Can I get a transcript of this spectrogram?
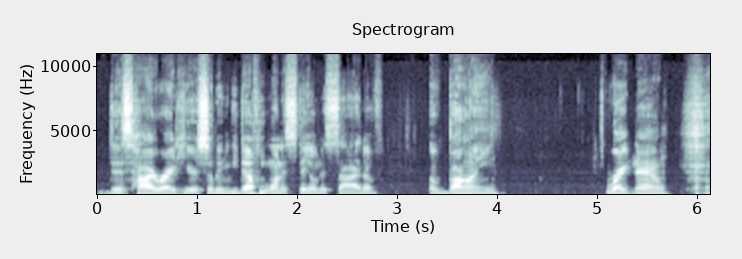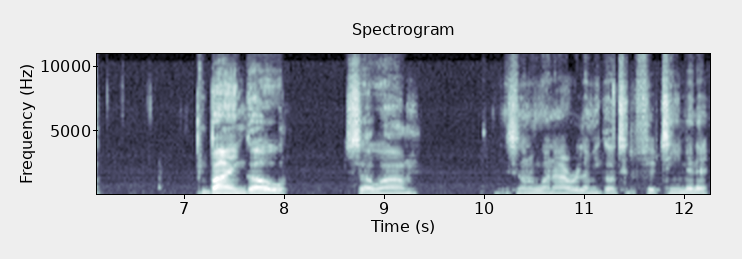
this high right here. So then we definitely want to stay on the side of, of buying right now. buying gold. So um, it's only one hour. Let me go to the 15 minute.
